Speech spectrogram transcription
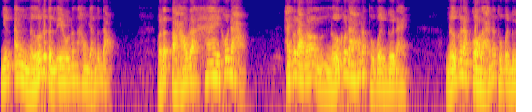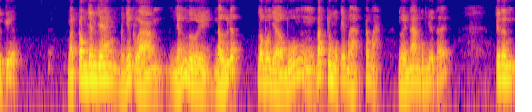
nhưng ăn nửa cái tình yêu nó không dẫn đến đau. Và nó tạo ra hai khối đau. Hai khối đau đó, nửa khối đau đó thuộc về người này, nửa khối đau còn lại nó thuộc về người kia. Mà trong dân gian và nhất là những người nữ đó, đâu bao giờ muốn đắp chung một cái mệt phải không ạ? Người nam cũng như thế. Cho nên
